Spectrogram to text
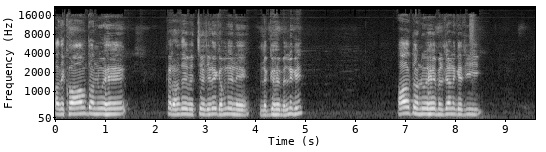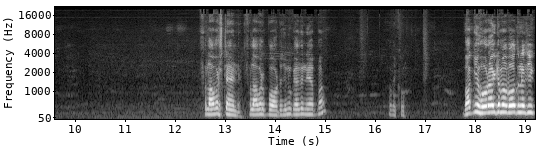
ਆ ਦੇਖੋ, ਆਮ ਤੁਹਾਨੂੰ ਇਹ ਘਰਾਂ ਦੇ ਵਿੱਚ ਜਿਹੜੇ ਗਮਲੇ ਨੇ, ਲੱਗੇ ਹੋਏ ਮਿਲਣਗੇ। ਆ ਤੁਹਾਨੂੰ ਇਹ ਮਿਲ ਜਾਣਗੇ ਜੀ। ਫਲਾਵਰ ਸਟੈਂਡ ਫਲਾਵਰ ਪੋਟ ਜਿਹਨੂੰ ਕਹਿੰਦੇ ਨੇ ਆਪਾਂ। ਆ ਦੇਖੋ। ਬਾਕੀ ਹੋਰ ਆਈਟਮਾਂ ਬਹੁਤ ਨੇ ਜੀ।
